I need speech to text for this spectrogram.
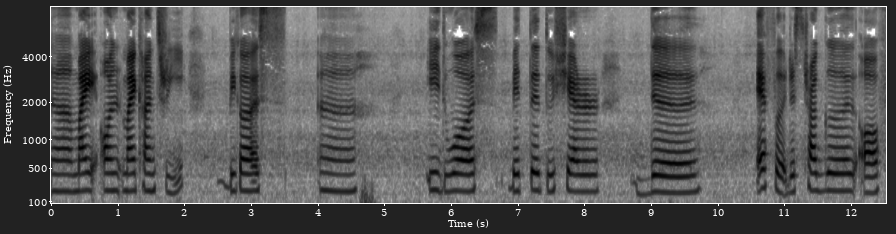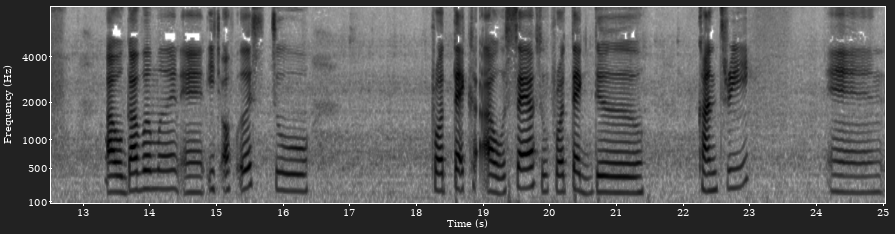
uh, my on my country because uh, it was better to share the effort the struggle of our government and each of us to protect ourselves to protect the country and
